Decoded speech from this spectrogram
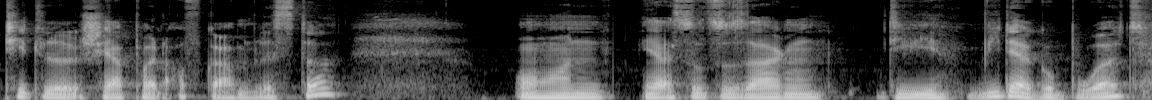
Titel SharePoint Aufgabenliste. Und ja, ist sozusagen die Wiedergeburt.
